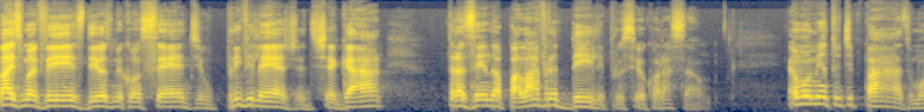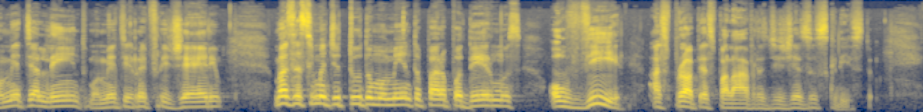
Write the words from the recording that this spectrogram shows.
Mais uma vez, Deus me concede o privilégio de chegar trazendo a palavra dele para o seu coração. É um momento de paz, um momento de alento, um momento de refrigério, mas acima de tudo, um momento para podermos ouvir as próprias palavras de Jesus Cristo.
